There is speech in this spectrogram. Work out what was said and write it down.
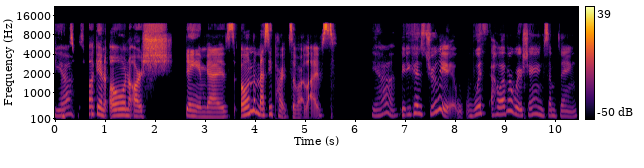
yeah Let's fucking own our shame, guys. Own the messy parts of our lives. yeah because truly with however we're sharing something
